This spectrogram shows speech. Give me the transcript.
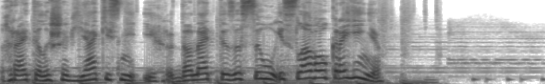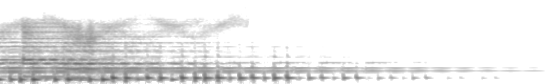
Грайте лише в якісні ігри, донатьте ЗСУ і слава Україні!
